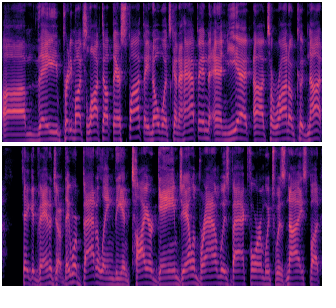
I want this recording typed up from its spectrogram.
Um, they pretty much locked up their spot. They know what's going to happen, and yet uh, Toronto could not take advantage of. They were battling the entire game. Jaylen Brown was back for him, which was nice, but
